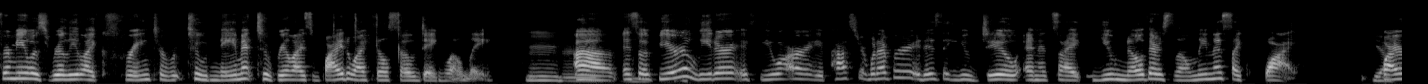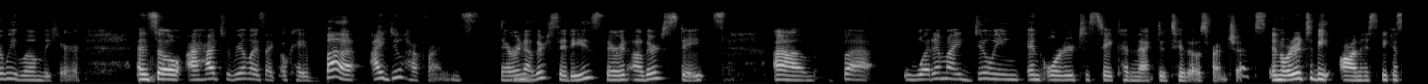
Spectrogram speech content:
for me was really like freeing to to name it to realize why do I feel so dang lonely. Mm-hmm. Um, and so if you're a leader, if you are a pastor, whatever it is that you do, and it's like you know there's loneliness, like why? Yeah. Why are we lonely here? And so I had to realize, like, okay, but I do have friends. They're mm-hmm. in other cities, they're in other states. Um, but what am I doing in order to stay connected to those friendships? In order to be honest, because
